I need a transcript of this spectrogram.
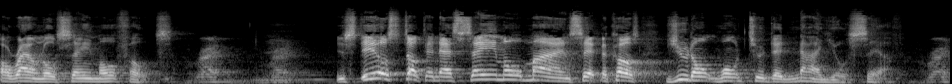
around those same old folks. Right. Right. You're still stuck in that same old mindset because you don't want to deny yourself. Right.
